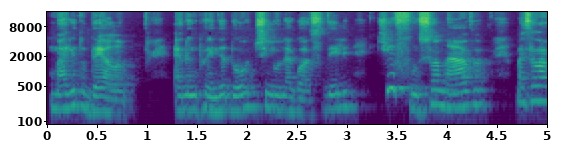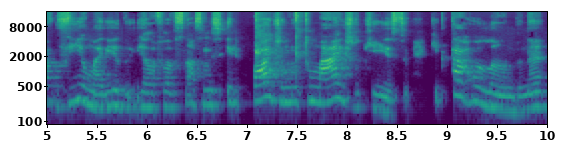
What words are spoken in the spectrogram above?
o marido dela era um empreendedor, tinha um negócio dele que funcionava, mas ela via o marido e ela falava assim: nossa, mas ele pode muito mais do que isso. O que está rolando, né?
